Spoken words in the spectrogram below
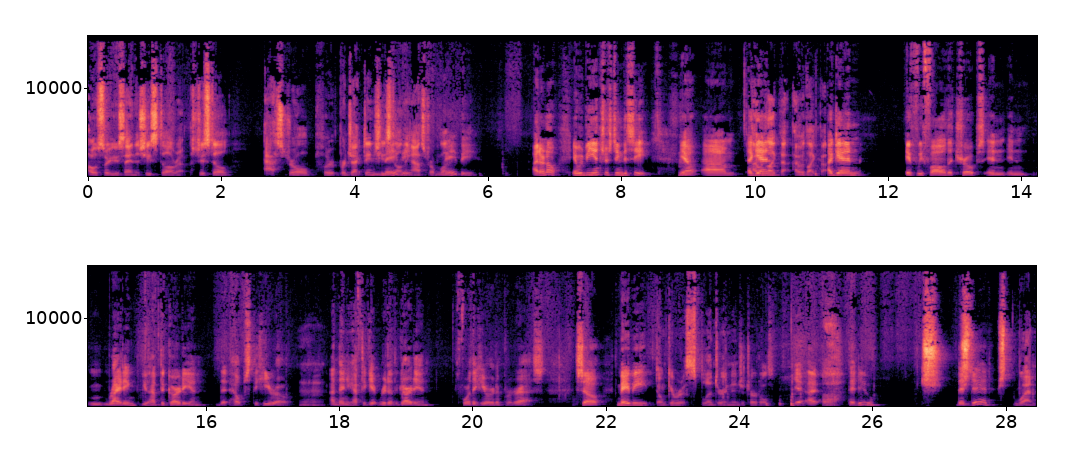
Oh, so you're saying that she's still around, she's still astral pro- projecting? She's still in the astral plane. Maybe. I don't know. It would be interesting to see. You know, um, Hmm. I again, would like that. I would like that. again, if we follow the tropes in in writing, you have the guardian that helps the hero, Mm-hmm. and then you have to get rid of the guardian for the hero to progress. So maybe Don't get rid of Splinter and Ninja Turtles. yeah, I, they do. Shh. They Shh. did. Shh. When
